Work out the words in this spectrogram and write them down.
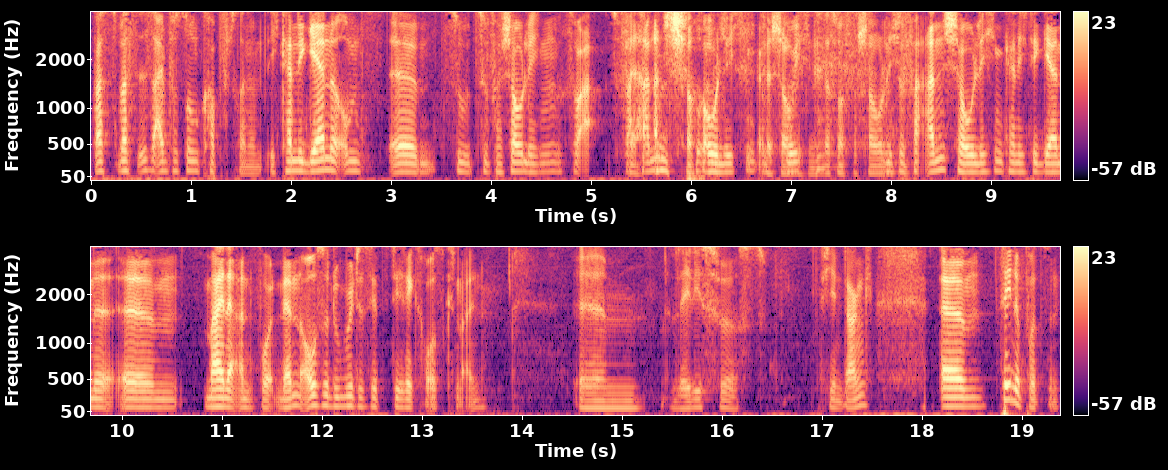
Was, was ist einfach so im Kopf drin? Ich kann dir gerne, um es ähm, zu, zu verschaulichen, zu, zu veranschaulichen, ruhig, Verschaulichen, lass mal um zu verschaulichen. veranschaulichen, kann ich dir gerne ähm, meine Antwort nennen, außer du möchtest jetzt direkt rausknallen. Ähm, Ladies first. Vielen Dank. Ähm, Zähneputzen.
